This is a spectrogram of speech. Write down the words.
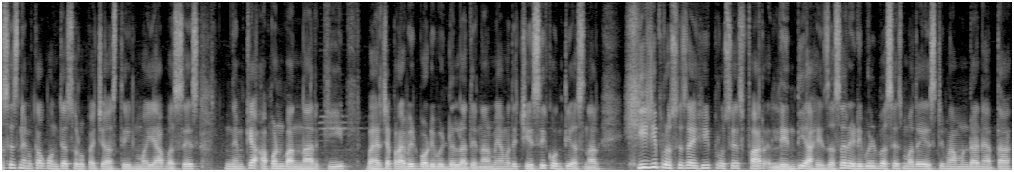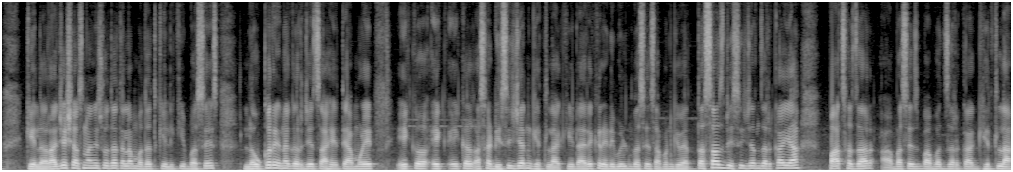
बसेस नेमक्या कोणत्या स्वरूपाच्या असतील? मग या बसेस नेमक्या आपण बांधणार की बाहेरच्या प्रायव्हेट बॉडी बिल्डरला देणार? मग यामध्ये चेसी कोणती असणार? ही जी प्रोसेस आहे ही प्रोसेस फार लेंदी आहे. जसं रेडीबिल्ड बसेसमध्ये एस टी महामंडळाने आता केलं. राज्य शासनाने सुद्धा त्याला मदत केली की बसेस लवकर येणं गरजेचं आहे. त्यामुळे एक एक एक असा डिसिजन घेतला की डायरेक्ट रेडीबिल्ड बसेस आपण घेऊयात. तसाच डिसिजन जर का या पाच हजार बसेसबाबत जर का घेतला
